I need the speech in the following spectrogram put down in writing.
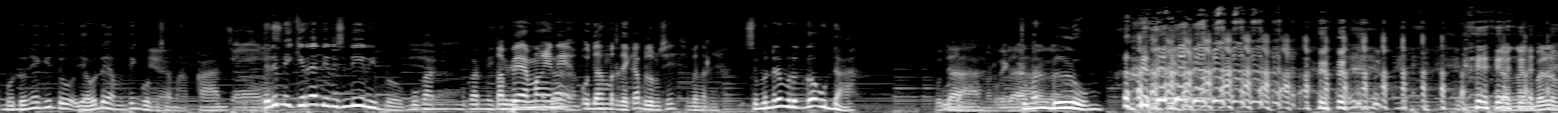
bodohnya gitu. Ya udah yang penting gue Iya. bisa makan. Soalnya- Jadi mikirnya diri sendiri bro, bukan bukan mikirin. Tapi emang ini negara. udah merdeka belum sih sebenarnya? sebenarnya menurut gue udah, Udah, Merdeka. udah. cuman Adalah- belum. Jangan belum.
